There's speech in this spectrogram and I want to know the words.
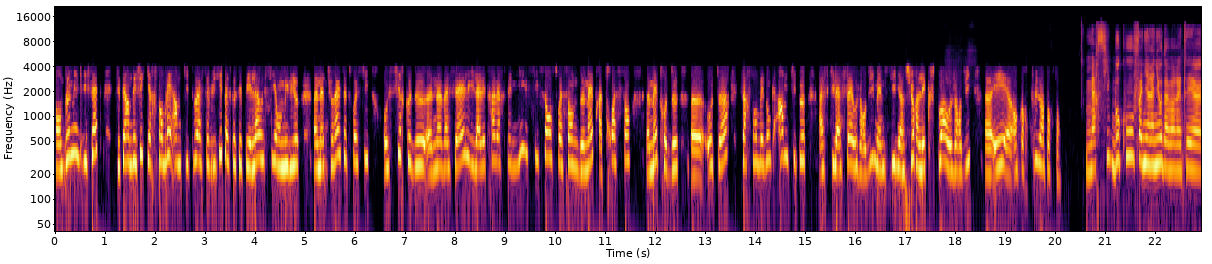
En 2017, c'était un défi qui ressemblait un petit peu à celui-ci parce que c'était là aussi en milieu naturel. Cette fois-ci, au cirque de Navacelle, il avait traversé 1662 mètres à 300 mètres de hauteur. Ça ressemblait donc un petit peu à ce qu'il a fait aujourd'hui, même si bien sûr l'exploit aujourd'hui euh, est euh, encore plus important. Merci beaucoup Fanny Regnault d'avoir été, euh,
